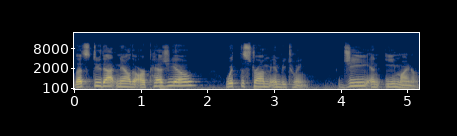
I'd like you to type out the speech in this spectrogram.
Let's do that now, the arpeggio with the strum in between. G and E minor.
